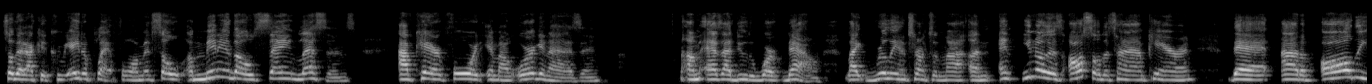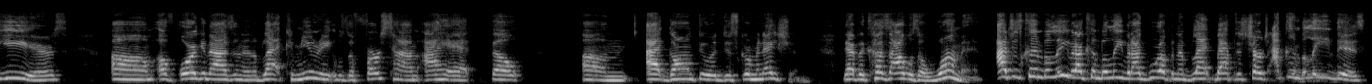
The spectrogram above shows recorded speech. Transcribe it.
so that i could create a platform. And so uh, many of those same lessons i've carried forward in my organizing um, as i do the work now like really in terms of my um, and you know there's also the time karen that out of all the years um, of organizing in the black community it was the first time i had felt um, i'd gone through a discrimination that because I was a woman, I just couldn't believe it. I couldn't believe it. I grew up in a Black Baptist church. I couldn't believe this.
